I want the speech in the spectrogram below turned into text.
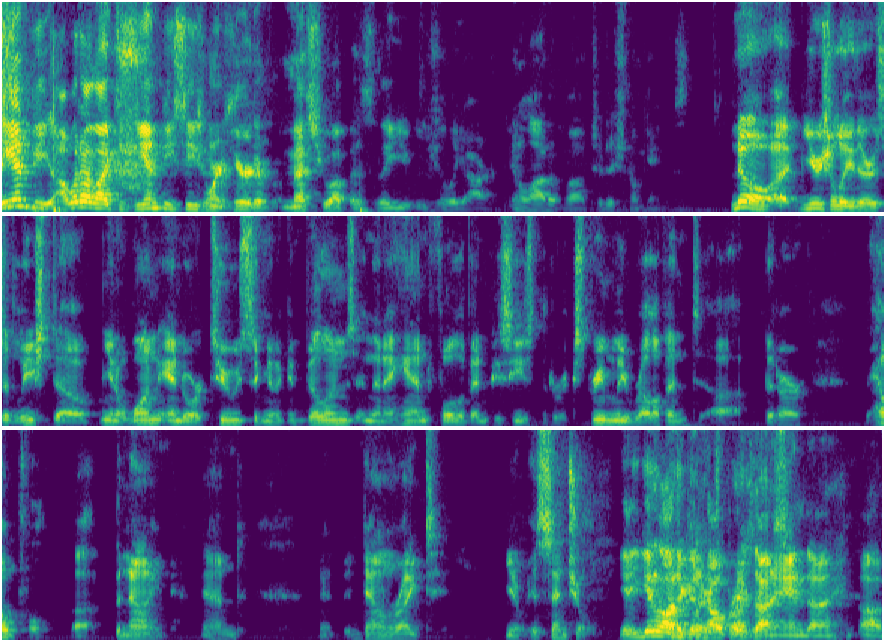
yeah, the NP. What I like is the NPCs weren't here to mess you up as they usually are in a lot of uh, traditional games. no. Uh, usually, there's at least uh, you know one and or two significant villains, and then a handful of NPCs that are extremely relevant, uh, that are helpful, uh, benign, and downright you know essential. Yeah, you get a lot of good helpers on, and uh, uh,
